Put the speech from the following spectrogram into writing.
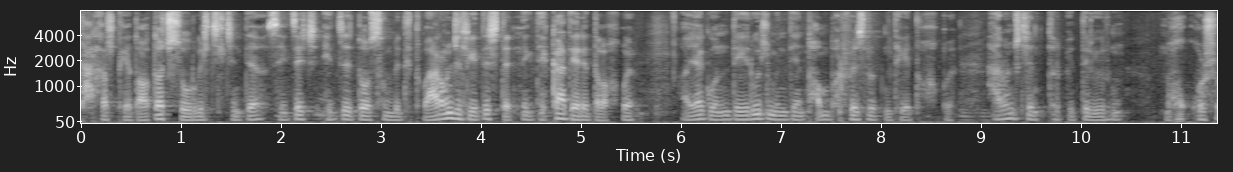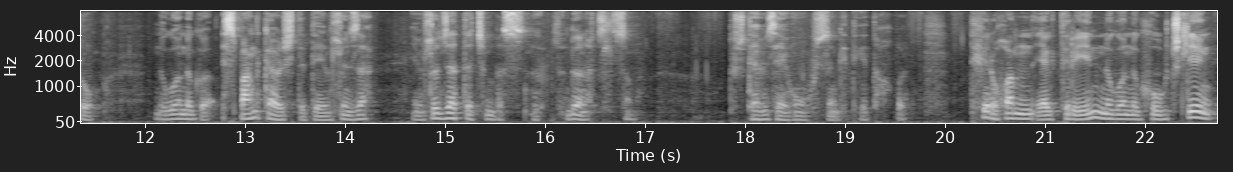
тархалт тэгээд одоо ч сүргэлжилж чинь тий хизээж хизээ дуусах нь мэддэггүй. 10 жил гэдэг шүү дээ. Нэг декад яриад байгаа байхгүй. А яг үүндээ эрүүл мэндийн том профессорууд нь тэгээд байгаа байхгүй. 10 жилийн дотор бид нар ер нь нухгүй шүү. Нөгөө нэг спанка байна шүү дээ инфлюенза. Инфлюензатай ч бас зөндөө ноцолсон 40 50 сая хүн өссөн гэдэг байгаа байхгүй. Тэгэхээр ухаан яг тэр энэ нөгөө нэг хөгжлийн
